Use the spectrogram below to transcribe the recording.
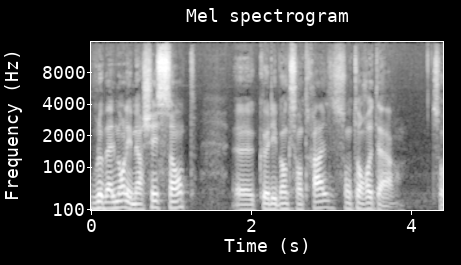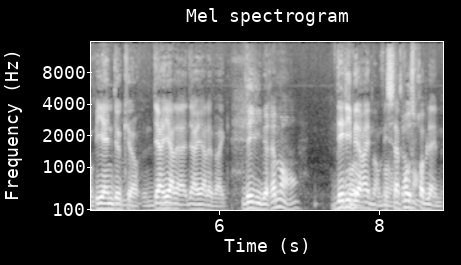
globalement, les marchés sentent euh, que les banques centrales sont en retard, sont behind the curve, derrière la, derrière la vague. Délibérément. Hein. Délibérément, mais ça pose problème.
